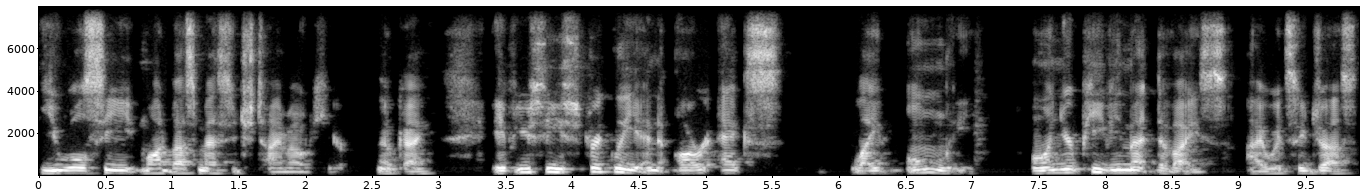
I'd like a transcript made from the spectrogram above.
you will see Modbus message timeout here. Okay. If you see strictly an RX light only on your PVMET device, I would suggest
